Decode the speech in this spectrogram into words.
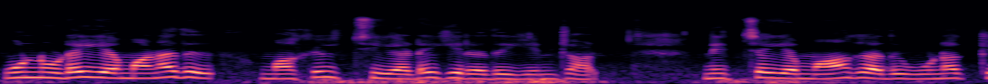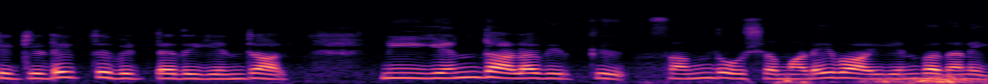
உன்னுடைய மனது மகிழ்ச்சி அடைகிறது என்றால் நிச்சயமாக அது உனக்கு கிடைத்து விட்டது என்றால் நீ எந்த அளவிற்கு சந்தோஷம் அடைவாய் என்பதனை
